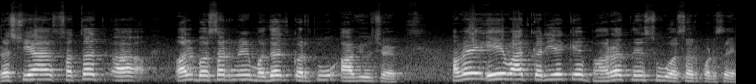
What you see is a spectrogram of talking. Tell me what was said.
રશિયા સતત અલબસરને અલ બસરને મદદ કરતું આવ્યું છે. હવે એ વાત કરીએ કે ભારતને શું અસર પડશે?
